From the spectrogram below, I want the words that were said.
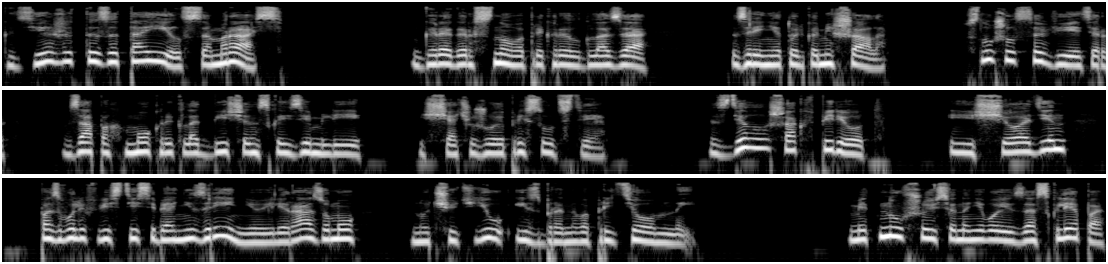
«Где же ты затаился, мразь?» Грегор снова прикрыл глаза. Зрение только мешало. Вслушался ветер, в запах мокрой кладбищенской земли, ища чужое присутствие. Сделал шаг вперед. И еще один, позволив вести себя не зрению или разуму, но чутью избранного притемной. Метнувшуюся на него из-за склепа,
